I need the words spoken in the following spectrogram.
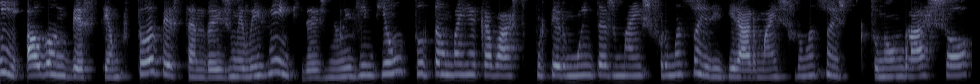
E ao longo deste tempo todo, este ano 2020 e 2021, tu também acabaste por ter muitas mais formações e tirar mais formações, porque tu não dás só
